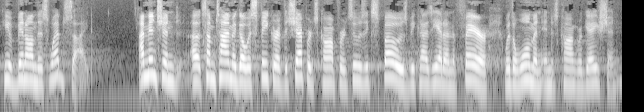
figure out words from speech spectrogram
he had been on this website. I mentioned uh, some time ago a speaker at the Shepherds Conference who was exposed because he had an affair with a woman in his congregation.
